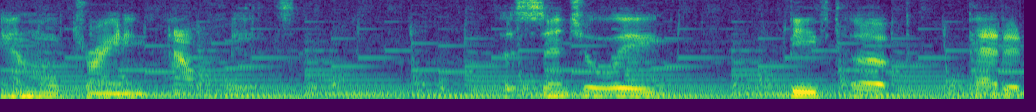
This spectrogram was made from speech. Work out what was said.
Animal training outfits. Essentially beefed up padded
